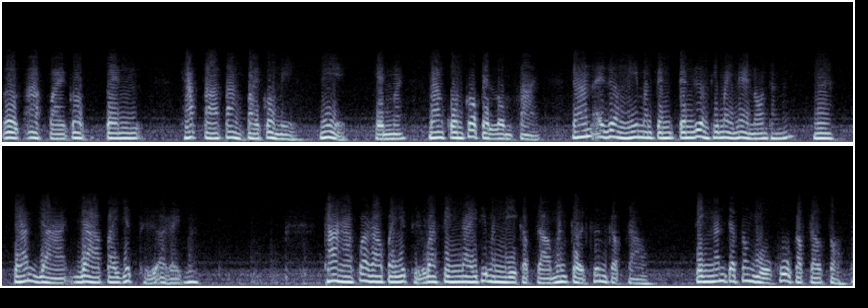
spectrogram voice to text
เอิกอักไปก็เป็นชักตาตั้งไปก็มี นี่เห็นไหมบางคนก็เป็นลมตายฉะนั้นไอ้เรื่องนี้มันเป็นเป็นเรื่องที่ไม่แน่นอนทั้งนั้นนะฉะนั้นอย่าอย่าไปยึดถืออะไรมาก ถ้าหากว่าเราไปยึดถือว่าสิ่งใดที่มันมีกับเรา มันเกิดขึ้นกับเรา สิ่งนั้นจะต้องอยู่คู่กับเราต่อไป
